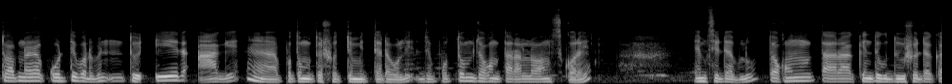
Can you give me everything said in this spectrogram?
তো আপনারা করতে পারবেন। তো এর আগে প্রথমত সত্য মিথ্যাটা বলি যে প্রথম যখন তারা লঞ্চ করে এমসিডাব্লিউ তখন তারা কিন্তু দুশো টাকা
